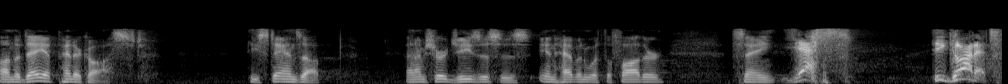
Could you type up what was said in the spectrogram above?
On the day of Pentecost, he stands up, and I'm sure Jesus is in heaven with the Father saying, Yes! He got it.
